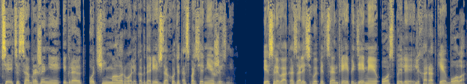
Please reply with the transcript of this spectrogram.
Все эти соображения играют очень мало роли, когда речь заходит о спасении жизни. Если вы оказались в эпицентре эпидемии оспы или лихорадки Эбола,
